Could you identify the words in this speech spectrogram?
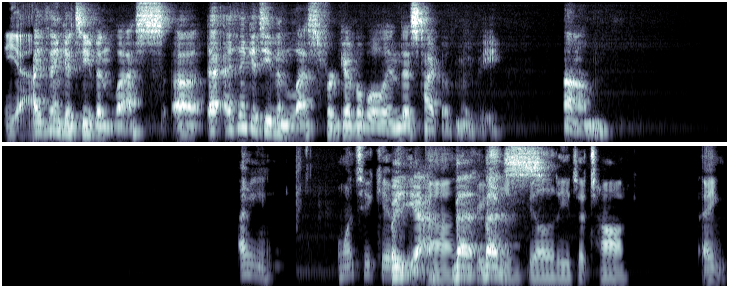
Yeah. I think it's even less. Uh, I think it's even less forgivable in this type of movie. Um, I mean, once you give But yeah, uh, that- the creatures that's- the ability to talk and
